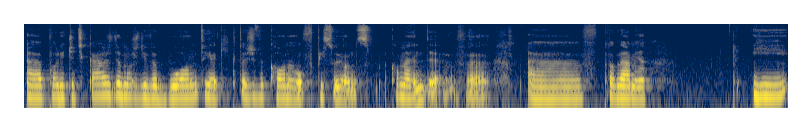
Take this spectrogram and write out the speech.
e, policzyć każdy możliwy błąd, jaki ktoś wykonał, wpisując komendy w, e, w programie. I,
